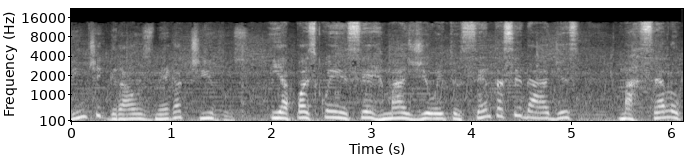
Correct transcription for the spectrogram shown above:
20 graus negativos. E após conhecer mais de 800 cidades, Marcelo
